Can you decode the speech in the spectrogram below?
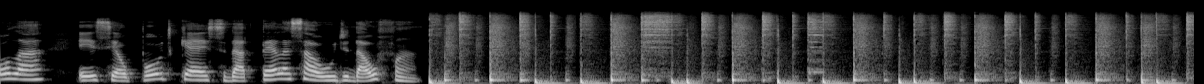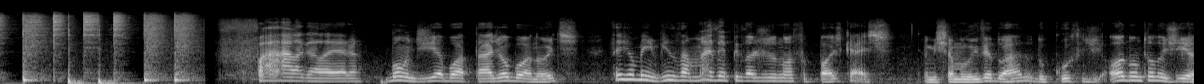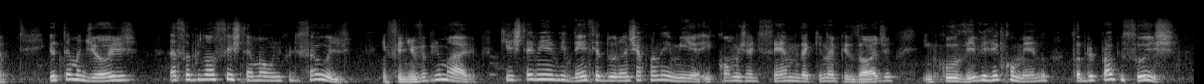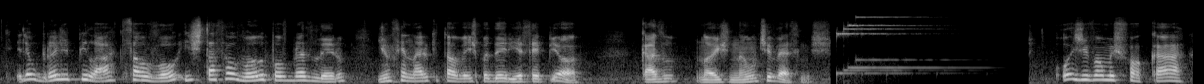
Olá, esse é o podcast da Telesaúde da UFAM. Fala galera, bom dia, boa tarde ou boa noite. Sejam bem-vindos a mais um episódio do nosso podcast. Eu me chamo Luiz Eduardo, do curso de Odontologia, e o tema de hoje é sobre o nosso Sistema Único de Saúde nível primário, que esteve em evidência durante a pandemia e como já dissemos aqui no episódio, inclusive recomendo sobre o próprio SUS. Ele é o grande pilar que salvou e está salvando o povo brasileiro de um cenário que talvez poderia ser pior, caso nós não tivéssemos. Hoje vamos focar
